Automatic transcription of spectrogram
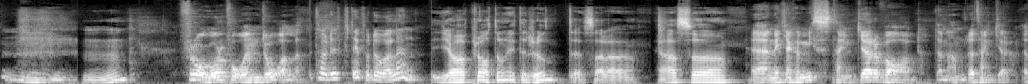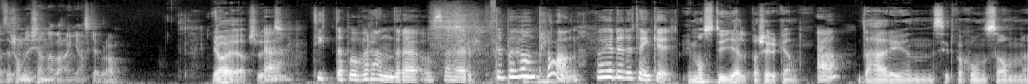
Mm. Mm. Frågor på en dål. Tar du upp det på dålen? Jag pratar nog lite runt det. Ja, alltså, Eh, ni kanske misstänker vad den andra tänker eftersom ni känner varandra ganska bra. ja, ja, absolut. Ja. Titta på varandra och så här. Du behöver en plan. Vad är det du tänker? Vi måste ju hjälpa kyrkan. Ja, Det här är ju en situation som eh,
